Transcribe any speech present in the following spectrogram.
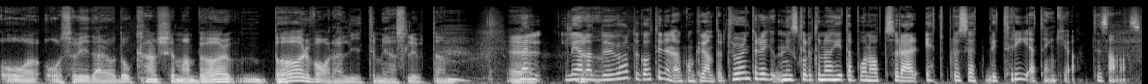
och, och så vidare och då kanske man bör, bör vara lite mer sluten. Mm. Men eh, Lena, du har inte gått till dina konkurrenter. Tror du inte ni skulle kunna hitta på något sådär ett plus ett blir tre, tänker jag, tillsammans?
